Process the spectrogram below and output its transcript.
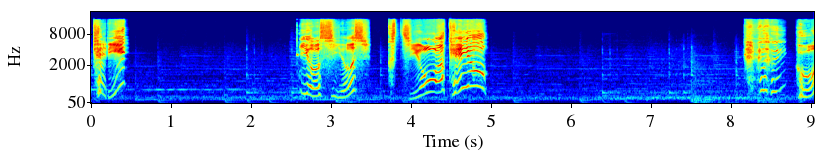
蹴りよしよし口を開けよ。う ほれ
